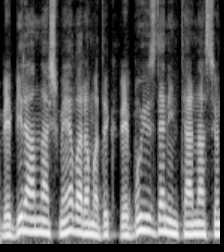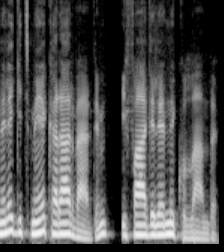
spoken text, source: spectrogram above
ve bir anlaşmaya varamadık ve bu yüzden internasyonele gitmeye karar verdim, ifadelerini kullandı.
